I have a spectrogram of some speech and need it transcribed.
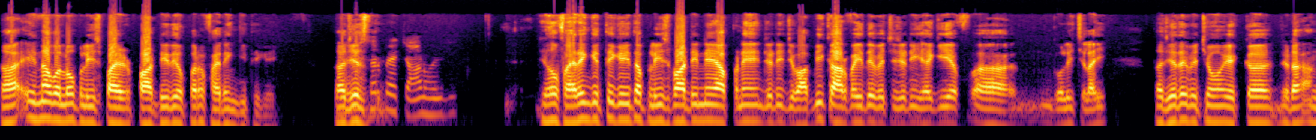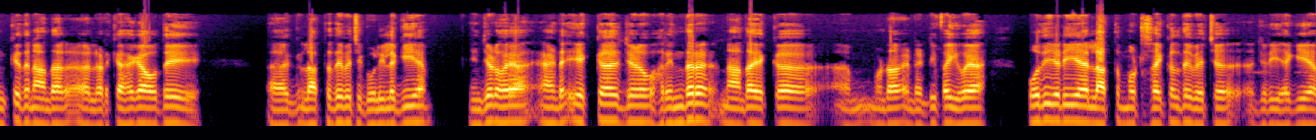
ਤਾਂ ਇਹਨਾਂ ਵੱਲੋਂ ਪੁਲਿਸ ਪਾਰਟੀ ਦੇ ਉੱਪਰ ਫਾਇਰਿੰਗ ਕੀਤੀ ਗਈ। ਤਾਂ ਜਿਸ ਸਰ ਪਹਿਚਾਣ ਹੋਈ ਜੀ? ਜਦੋਂ ਫਾਇਰਿੰਗ ਕੀਤੀ ਗਈ ਤਾਂ ਪੁਲਿਸ ਪਾਰਟੀ ਨੇ ਆਪਣੇ ਜਿਹੜੀ ਜਵਾਬੀ ਕਾਰਵਾਈ ਦੇ ਵਿੱਚ ਜਿਹੜੀ ਹੈਗੀ ਹੈ ਗੋਲੀ ਚਲਾਈ। ਤਾਂ ਜਿਹਦੇ ਵਿੱਚੋਂ ਇੱਕ ਜਿਹੜਾ ਅੰਕਿਤ ਨਾਂ ਦਾ ਲੜਕਾ ਹੈਗਾ, ਉਹਦੇ ਲੱਤ ਦੇ ਵਿੱਚ ਗੋਲੀ ਲੱਗੀ ਹੈ ਇੰਜਰਡ ਹੋਇਆ ਐਂਡ ਇੱਕ ਜਿਹੜਾ ਹਰਿੰਦਰ ਨਾਂ ਦਾ ਇੱਕ ਮੁੰਡਾ ਆਇਡੈਂਟੀਫਾਈ ਹੋਇਆ, ਉਹਦੀ ਜਿਹੜੀ ਹੈ ਲੱਤ ਮੋਟਰਸਾਈਕਲ ਦੇ ਵਿੱਚ ਜਿਹੜੀ ਹੈਗੀ ਹੈ,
